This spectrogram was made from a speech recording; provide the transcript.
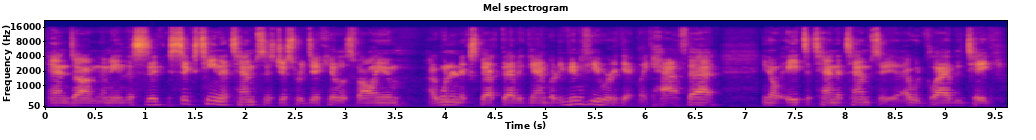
And um, I mean, the 16 attempts is just ridiculous volume. I wouldn't expect that again. But even if he were to get like half that, you know, eight to 10 attempts, I would gladly take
